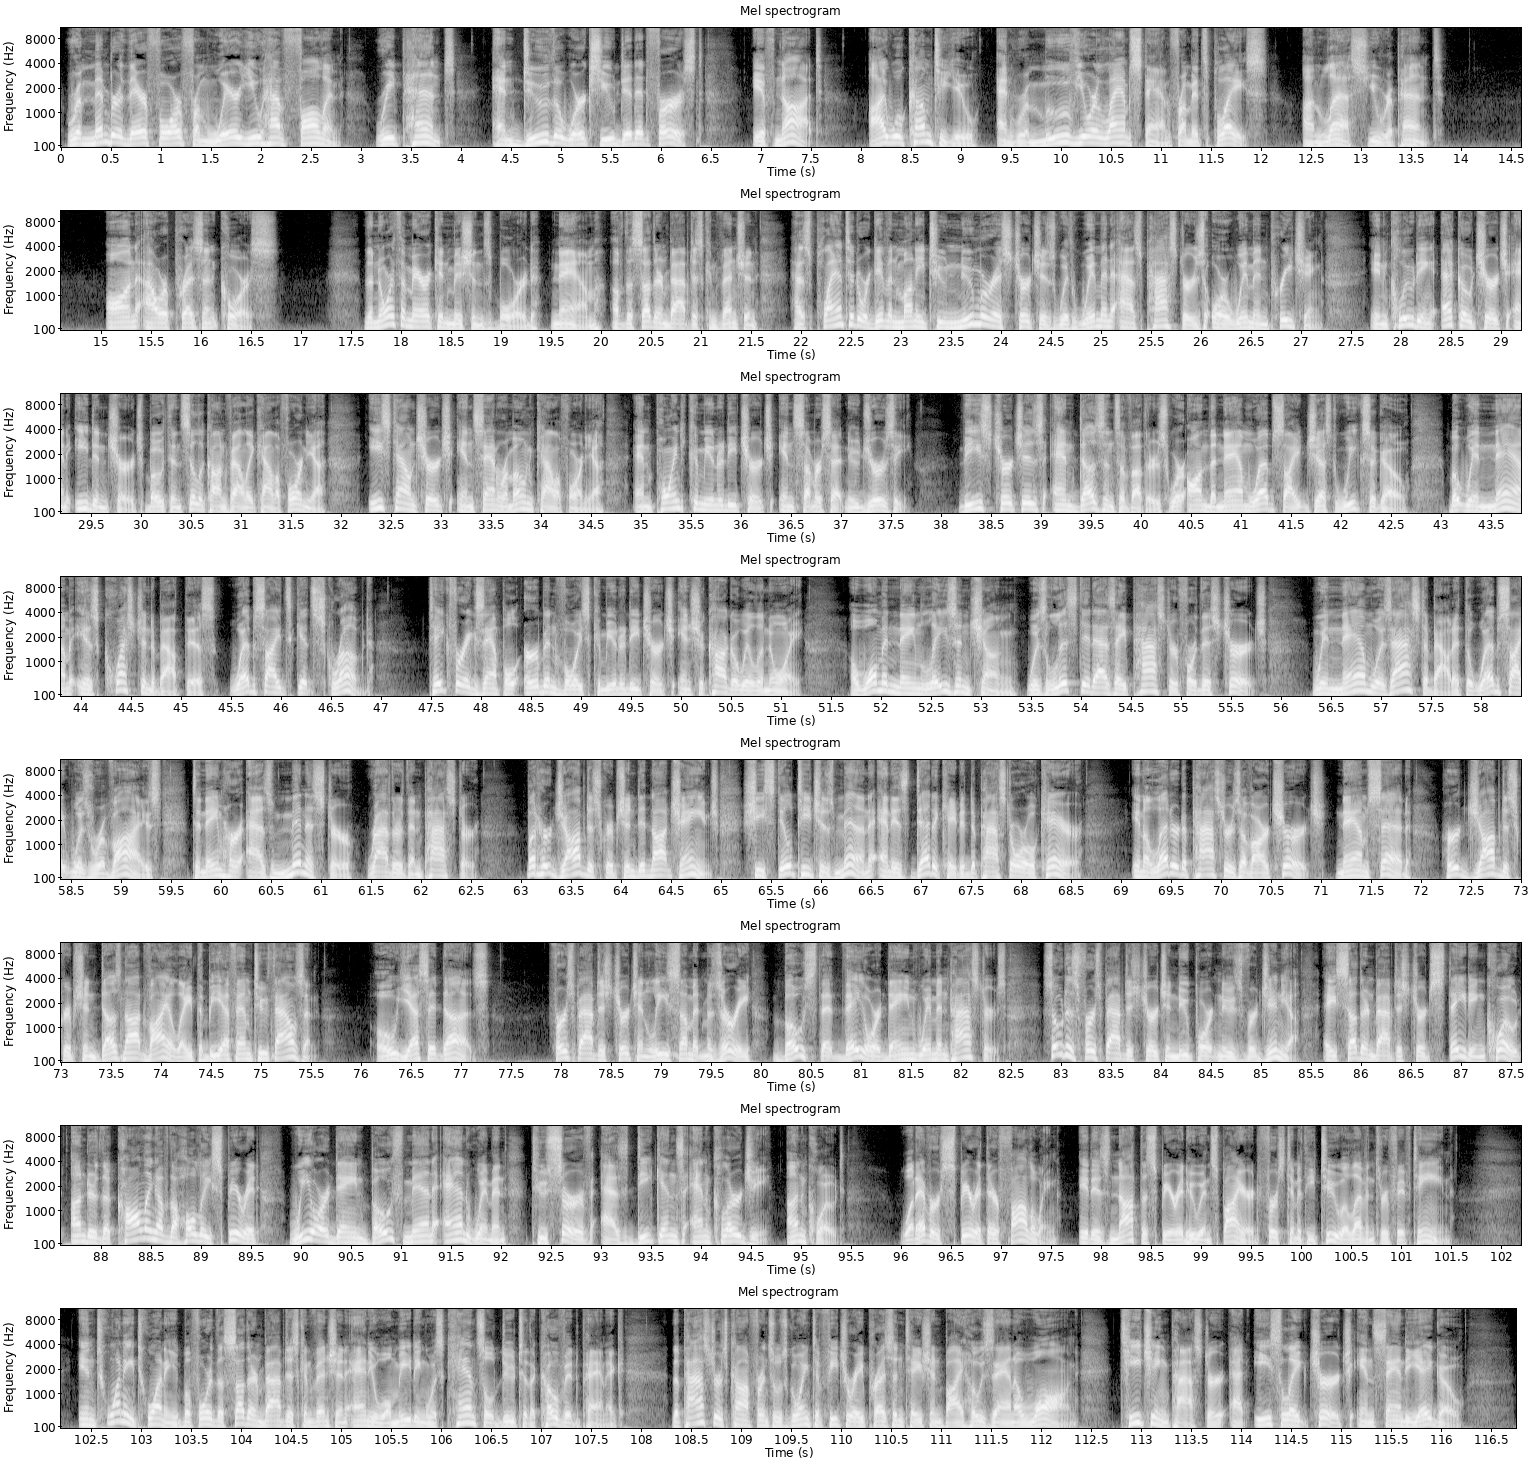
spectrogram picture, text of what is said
Remember, therefore, from where you have fallen, repent, and do the works you did at first. If not, I will come to you and remove your lampstand from its place, unless you repent. On our present course, The North American Missions Board, NAM, of the Southern Baptist Convention has planted or given money to numerous churches with women as pastors or women preaching, including Echo Church and Eden Church, both in Silicon Valley, California, Easttown Church in San Ramon, California, and Point Community Church in Somerset, New Jersey. These churches and dozens of others were on the NAM website just weeks ago. But when NAM is questioned about this, websites get scrubbed. Take, for example, Urban Voice Community Church in Chicago, Illinois. A woman named Lazen Chung was listed as a pastor for this church. When NAM was asked about it, the website was revised to name her as minister rather than pastor. But her job description did not change. She still teaches men and is dedicated to pastoral care. In a letter to pastors of our church, NAM said her job description does not violate the BFM 2000. Oh, yes, it does. First Baptist Church in Lee's Summit, Missouri boasts that they ordain women pastors. So does First Baptist Church in Newport News, Virginia, a Southern Baptist church stating, quote, under the calling of the Holy Spirit, we ordain both men and women to serve as deacons and clergy, unquote. Whatever spirit they're following, it is not the spirit who inspired 1 Timothy 2, 11 through 15. In 2020, before the Southern Baptist Convention annual meeting was canceled due to the COVID panic, the Pastors Conference was going to feature a presentation by Hosanna Wong, teaching pastor at East Lake Church in San Diego.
